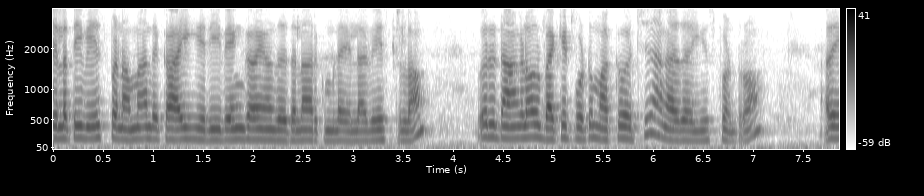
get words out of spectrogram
எல்லாத்தையும் வேஸ்ட் பண்ணாமல் அந்த காய்கறி வெங்காயம் அந்த இதெல்லாம் இருக்கும்ல எல்லா வேஸ்ட்டெல்லாம் ஒரு நாங்களாம் ஒரு பக்கெட் போட்டு மக்க வச்சு நாங்கள் அதை யூஸ் பண்ணுறோம் அதே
